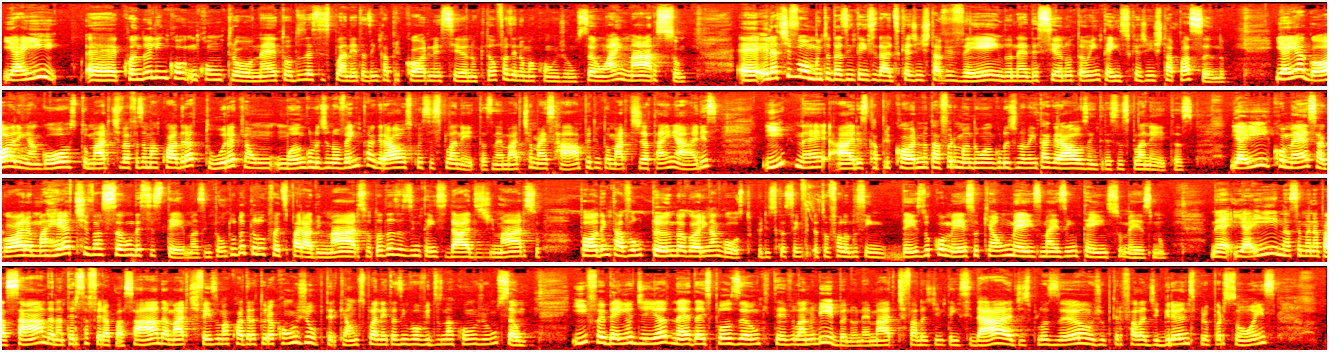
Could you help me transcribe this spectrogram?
E aí, é, quando ele enco encontrou, né, todos esses planetas em Capricórnio esse ano que estão fazendo uma conjunção lá em março, é, ele ativou muito das intensidades que a gente está vivendo, né, desse ano tão intenso que a gente está passando. E aí agora, em agosto, Marte vai fazer uma quadratura, que é um, um, ângulo de 90 graus com esses planetas, né? Marte é mais rápido, então Marte já está em Ares, e, né, Ares Capricórnio está formando um ângulo de 90 graus entre esses planetas. E aí começa agora uma reativação desses temas. Então tudo aquilo que foi disparado em março, todas as intensidades de março, podem estar tá voltando agora em agosto. Por isso que eu sempre estou falando assim, desde o começo, que é um mês mais intenso mesmo. Né? E aí, na semana passada, na terça-feira passada, Marte fez uma quadratura com Júpiter, que é um dos planetas envolvidos na conjunção. E foi bem o dia né, da explosão que teve lá no Líbano. Né? Marte fala de intensidade, explosão, Júpiter fala de grandes proporções.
